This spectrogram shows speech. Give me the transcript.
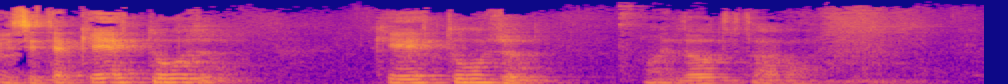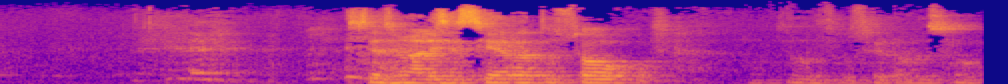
insistía, ¿qué es tuyo? ¿Qué es tuyo? El otro estaba como... Si es una dice, cierra tus ojos. Entonces, cierra los ojos.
